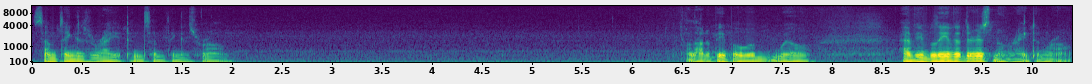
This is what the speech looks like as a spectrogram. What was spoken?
something is right and something is wrong? A lot of people will, will have you believe that there is no right and wrong.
